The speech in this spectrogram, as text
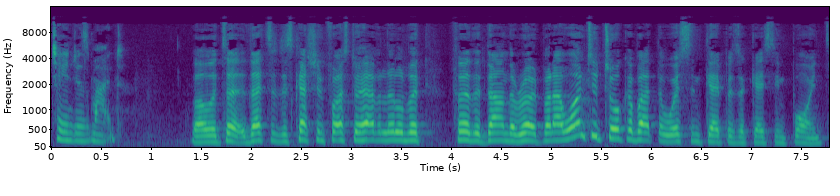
change his mind. Well, a, that's a discussion for us to have a little bit further down the road. But I want to talk about the Western Cape as a case in point.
